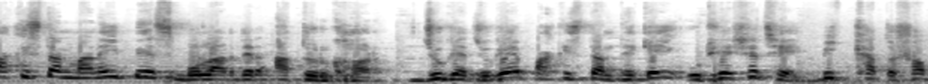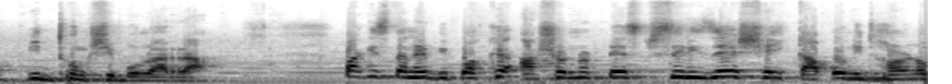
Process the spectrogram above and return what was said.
পাকিস্তান মানেই পেস বোলারদের আতুর ঘর। যুগে যুগে পাকিস্তান থেকেই উঠে এসেছে বিখ্যাত সব বিধ্বংসী বোলাররা। পাকিস্তানের বিপক্ষে আসন্ন টেস্ট সিরিজে সেই কাঁপুনি ধরানো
